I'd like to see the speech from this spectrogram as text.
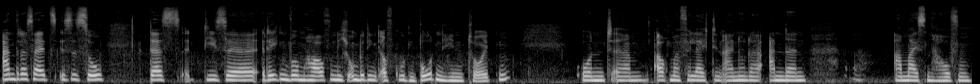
Andererseits ist es so, dass diese Regenwurmhaufen nicht unbedingt auf guten Boden hindeuten und ähm, auch mal vielleicht den einen oder anderen äh, Ameisenhaufen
